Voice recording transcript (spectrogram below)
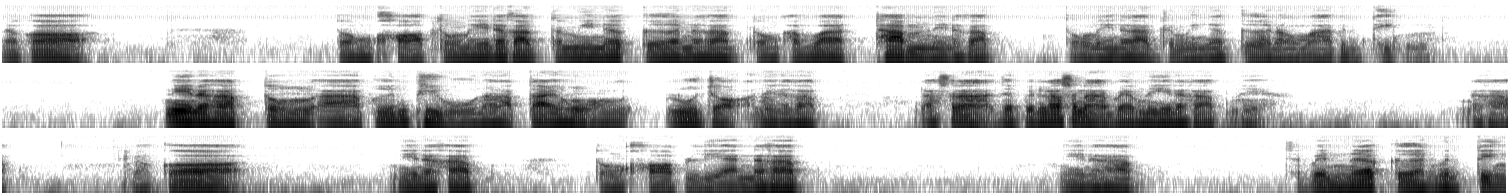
แล้วก็ตรงขอบตรงนี้นะครับ จะมีเนื้อเกินนะครับ ตรงคำว่าถ้ำนี่นะครับ ตรงนี้นะครับจะมีเนื้อเกินออกมาเป็นติ่ง นี่นะครับ ตรงอ่าพื้นผิวนะครับใต้ห่วงรูเจาะนี่นะครับ ลักษณะจะเป็นลักษณะแบบนี้นะครับนี่นะครับ แล้วก็นี่นะครับ ตรงขอบเหรียญนะครับ นี่นะครับ จะเป็นเนื้อเกินเป็นติ่ง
